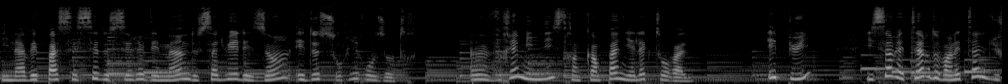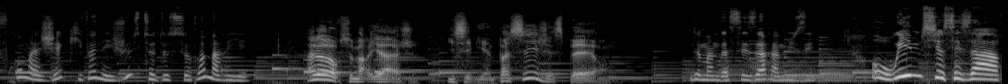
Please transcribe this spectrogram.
il n'avait pas cessé de serrer des mains, de saluer les uns et de sourire aux autres. Un vrai ministre en campagne électorale. Et puis, ils s'arrêtèrent devant l'étal du fromager qui venait juste de se remarier. Alors, ce mariage, il s'est bien passé, j'espère demanda César amusé. Oh oui, monsieur César,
